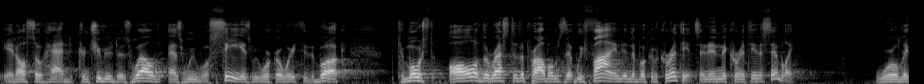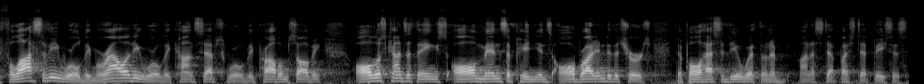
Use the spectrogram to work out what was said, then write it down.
it also had contributed as well, as we will see as we work our way through the book, to most all of the rest of the problems that we find in the book of Corinthians and in the Corinthian assembly. Worldly philosophy, worldly morality, worldly concepts, worldly problem solving, all those kinds of things, all men's opinions, all brought into the church that Paul has to deal with on a, on a step-by-step basis.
